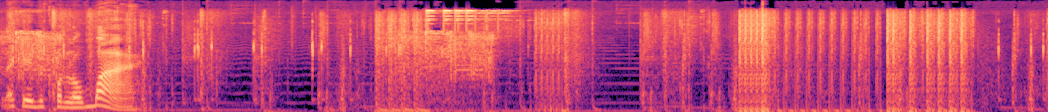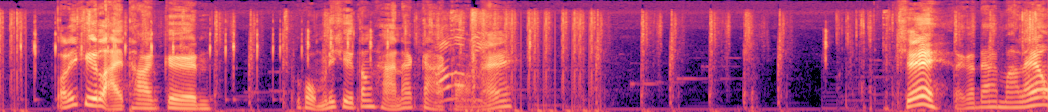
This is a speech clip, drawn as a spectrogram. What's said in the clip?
แล้วคือมีคนล้มว่ะตอนนี้คือหลายทางเกิน ผมนี่คือต้องหาหน้ากากก่อนนะ โอเค แล้วก็ได้มาแล้ว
